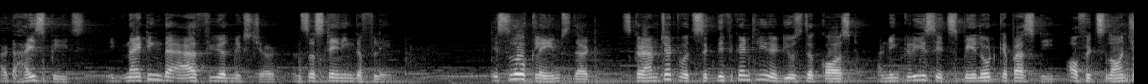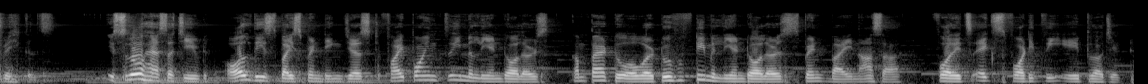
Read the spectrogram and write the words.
at high speeds, igniting the air-fuel mixture and sustaining the flame. ISRO claims that Scramjet would significantly reduce the cost and increase its payload capacity of its launch vehicles. ISRO has achieved all these by spending just $5.3 million compared to over $250 million spent by NASA for its X-43A project.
